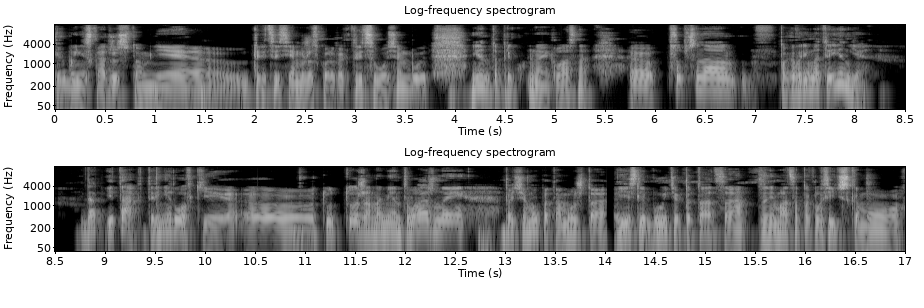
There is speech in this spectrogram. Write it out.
как бы не скажут, что мне 37 уже скоро как 38 будет. Нет, это прикольно и классно. Э, собственно, поговорим о тренинге. Да. Итак, тренировки. Э, тут тоже момент важный. Почему? Потому что если будете пытаться заниматься по классическому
